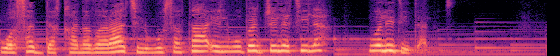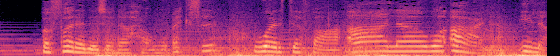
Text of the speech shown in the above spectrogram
وصدق نظرات الوسطاء المبجلة له ولديدالوس. ففرد جناحه أكثر وارتفع أعلى وأعلى إلى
